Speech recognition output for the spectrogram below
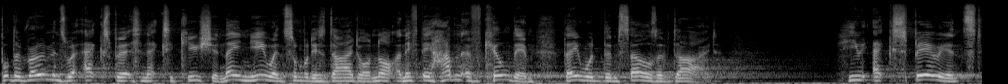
But the Romans were experts in execution. They knew when somebody's died or not, and if they hadn't have killed him, they would themselves have died. He experienced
